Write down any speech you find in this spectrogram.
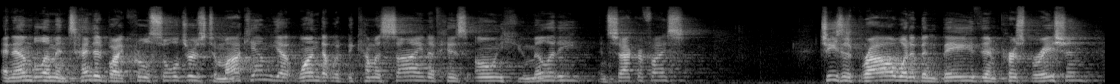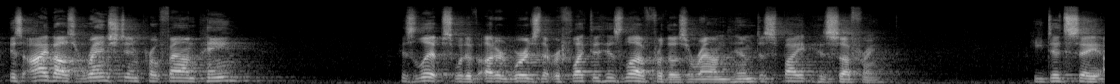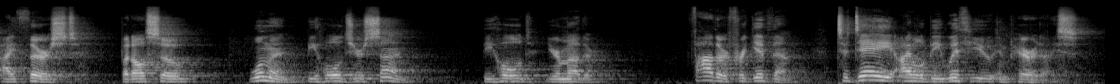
an emblem intended by cruel soldiers to mock him, yet one that would become a sign of his own humility and sacrifice. Jesus' brow would have been bathed in perspiration, his eyebrows wrenched in profound pain. His lips would have uttered words that reflected his love for those around him despite his suffering. He did say, I thirst, but also, Woman, behold your son, behold your mother. Father, forgive them. Today I will be with you in paradise.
